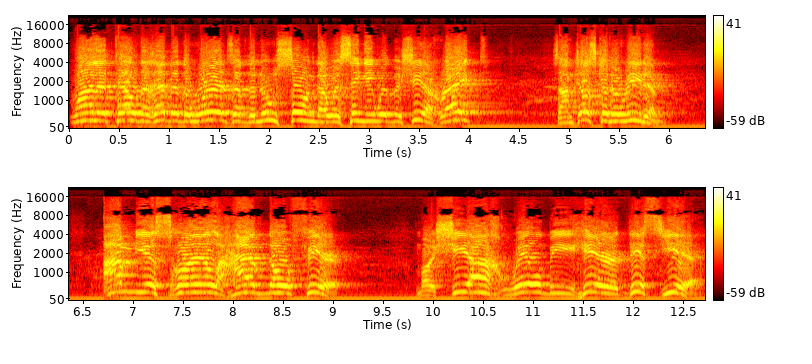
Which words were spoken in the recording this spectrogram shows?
Want to tell the Rebbe the words of the new song that we're singing with Mashiach, right? So I'm just going to read them. Am Yisrael, have no fear. Mashiach will be here this year.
